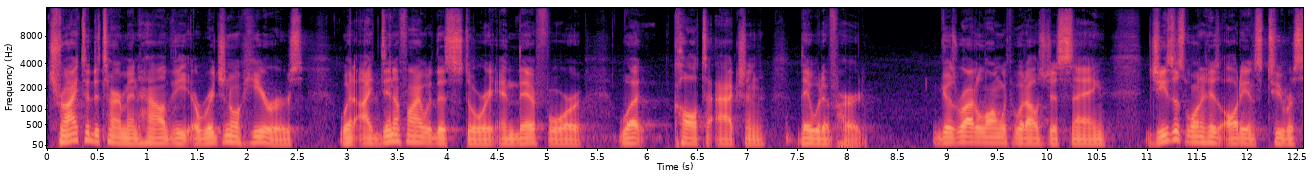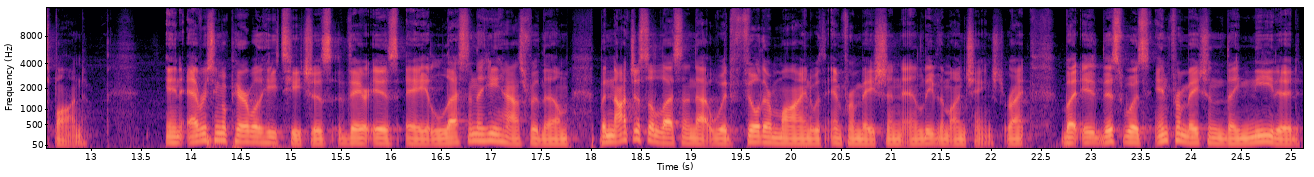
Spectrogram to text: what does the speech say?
try to determine how the original hearers would identify with this story and therefore what call to action they would have heard. It goes right along with what I was just saying. Jesus wanted his audience to respond in every single parable that he teaches, there is a lesson that he has for them, but not just a lesson that would fill their mind with information and leave them unchanged, right? But it, this was information they needed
